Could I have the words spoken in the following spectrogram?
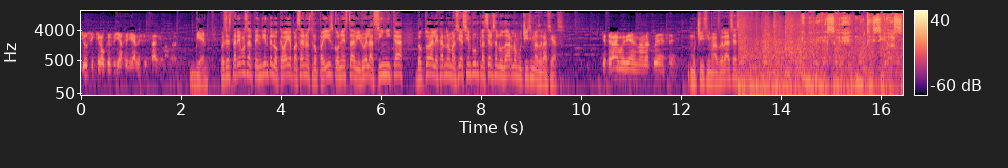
yo sí creo que eso ya sería necesario, Manuel. Bien, pues estaremos al pendiente de lo que vaya a pasar en nuestro país con esta viruela símica. Doctor Alejandro Macías, siempre un placer saludarlo. Muchísimas gracias. Que te vaya muy bien, Manuel. Cuídense. Muchísimas gracias. Noticias.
